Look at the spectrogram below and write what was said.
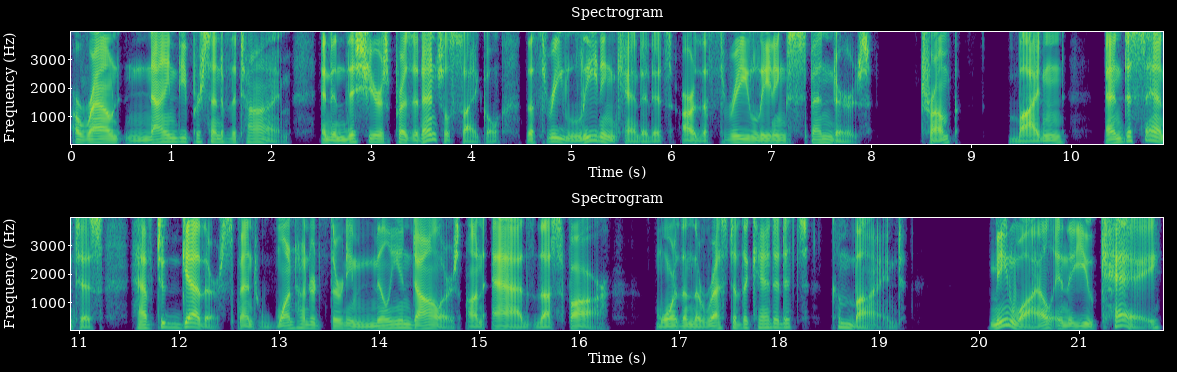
around 90% of the time. And in this year's presidential cycle, the three leading candidates are the three leading spenders Trump, Biden and DeSantis have together spent $130 million on ads thus far, more than the rest of the candidates combined. Meanwhile, in the UK,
